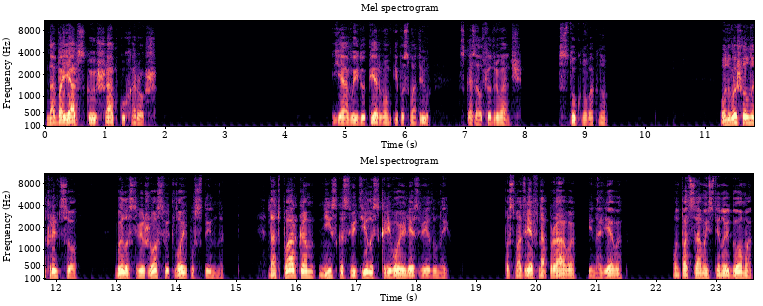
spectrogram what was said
На боярскую шапку хорош. — Я выйду первым и посмотрю, — сказал Федор Иванович. Стукну в окно. Он вышел на крыльцо. Было свежо, светло и пустынно. Над парком низко светилось кривое лезвие луны. Посмотрев направо и налево, он под самой стеной дома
